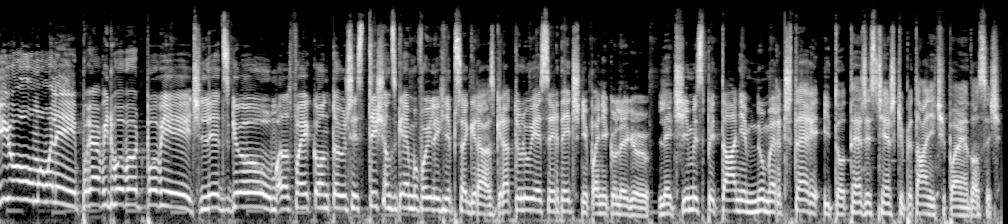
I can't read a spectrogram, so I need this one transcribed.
Jo, mamale, prawidłowa odpowiedź, let's go! Na twoje konto już jest 1000 gemów, o ile ich nie przegrasz. Gratuluję serdecznie, panie kolego. Lecimy z pytaniem numer 4 i to też jest ciężkie pytanie, ci powiem dosyć.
